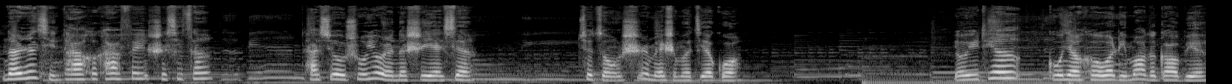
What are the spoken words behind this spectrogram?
男人请她喝咖啡、吃西餐，她秀出诱人的事业线，却总是没什么结果。有一天，姑娘和我礼貌的告别，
